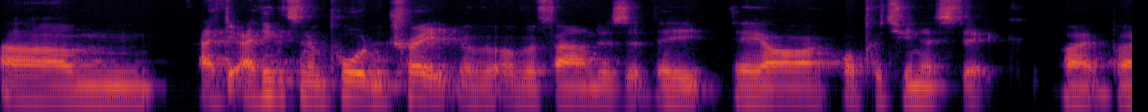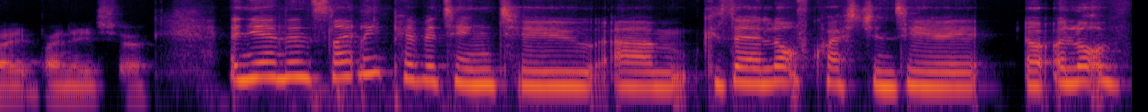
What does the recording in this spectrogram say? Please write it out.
Um, I, th- I think it's an important trait of, of a founder is that they they are opportunistic by, by, by nature. And yeah, and then slightly pivoting to, because um, there are a lot of questions here, a lot of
